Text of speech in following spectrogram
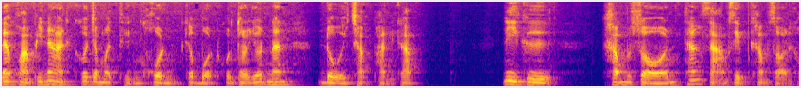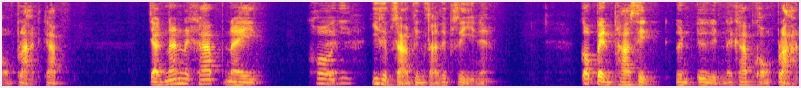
ละความพินาศก็จะมาถึงคนกบฏคนทรยศนั้น โดยฉับพลันครับ นี่คือคำสอนทั้ง 30คำสอนของปราดครับ จากนั้นนะครับในข้อ 23ถึง34 เนี่ย ก็เป็นภาษิตอื่น ๆนะครับของปราด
